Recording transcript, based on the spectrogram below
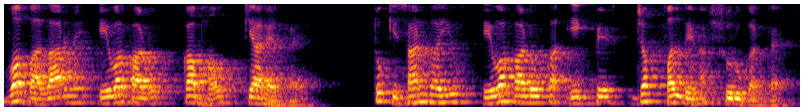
वह बाज़ार में एवाकाडो का भाव क्या रहता है? तो किसान भाइयों एवाकाडो का एक पेड़ जब फल देना शुरू करता है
